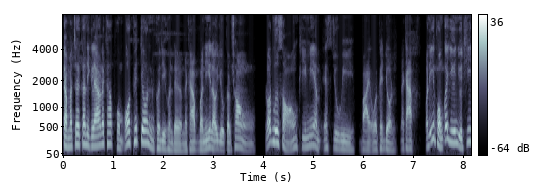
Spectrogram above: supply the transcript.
กลับมาเจอกันอีกแล้วนะครับ ผมโอ๊ตเพชรยนต์คนดีคนเดิมนะครับ วันนี้เราอยู่กับช่องรถมือ2 Premium SUV by โอ๊ตเพชรยนต์นะครับวันนี้ผมก็ยืนอยู่ที่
